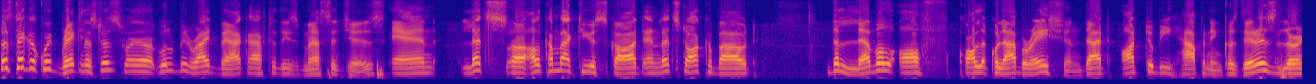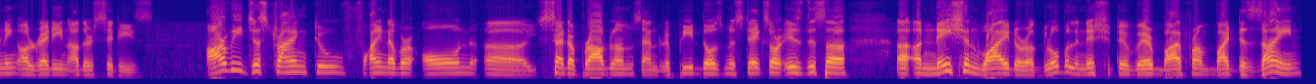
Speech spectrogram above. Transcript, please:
Let's take a quick break, listeners. Uh, we'll be right back after these messages, and let's. Uh, I'll come back to you, Scott, and let's talk about the level of col- collaboration that ought to be happening because there is learning already in other cities. Are we just trying to find our own uh, set of problems and repeat those mistakes, or is this a a, nationwide or a global initiative whereby from by design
